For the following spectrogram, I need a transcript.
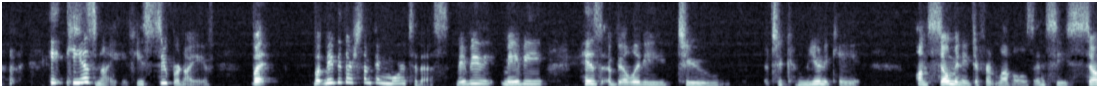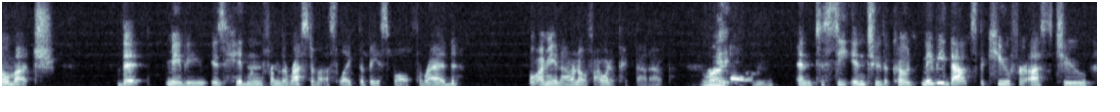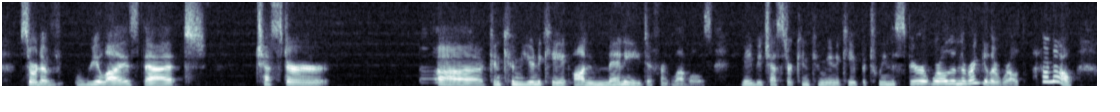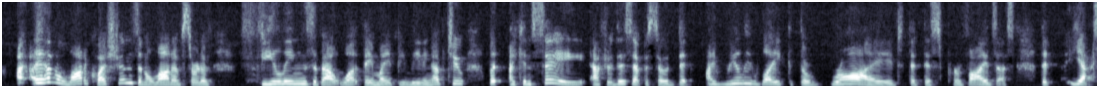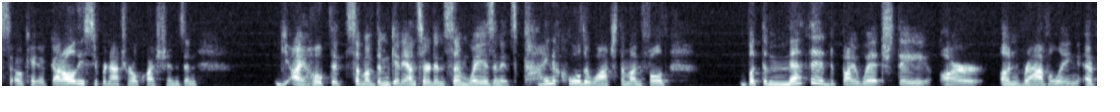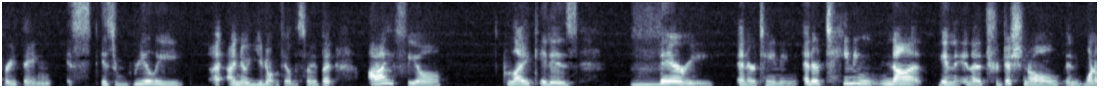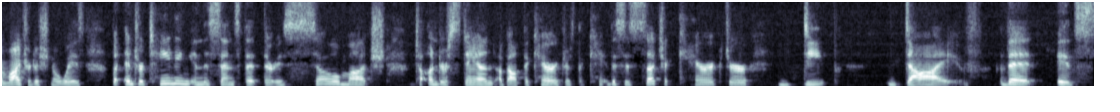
he he is naive. He's super naive. But but maybe there's something more to this. Maybe maybe his ability to to communicate on so many different levels and see so much that maybe is hidden from the rest of us like the baseball thread. Oh, I mean, I don't know if I would have picked that up. Right. Um, and to see into the code, maybe that's the cue for us to sort of realize that Chester uh, can communicate on many different levels. Maybe Chester can communicate between the spirit world and the regular world. I don't know. I, I have a lot of questions and a lot of sort of feelings about what they might be leading up to. But I can say after this episode that I really like the ride that this provides us. That, yes, okay, I've got all these supernatural questions and I hope that some of them get answered in some ways, and it's kind of cool to watch them unfold. But the method by which they are unraveling everything is is really I, I know you don't feel this way, but I feel like it is very entertaining. Entertaining not mm. in in a traditional in one of my traditional ways, but entertaining in the sense that there is so much to understand about the characters the this is such a character deep dive that it's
